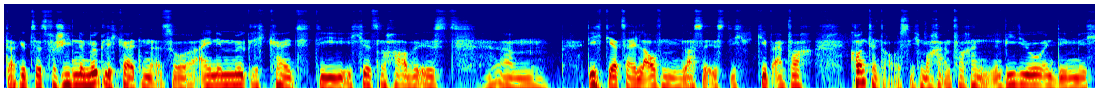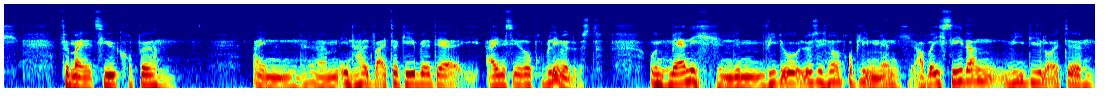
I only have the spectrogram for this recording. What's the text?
Da gibt es jetzt verschiedene Möglichkeiten. Also eine Möglichkeit, die ich jetzt noch habe, ist, ähm, die ich derzeit laufen lasse, ist, ich gebe einfach Content raus. Ich mache einfach ein Video, in dem ich für meine Zielgruppe einen ähm, Inhalt weitergebe, der eines ihrer Probleme löst. Und mehr nicht. In dem Video löse ich nur ein Problem, mehr nicht. Aber ich sehe dann, wie die Leute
